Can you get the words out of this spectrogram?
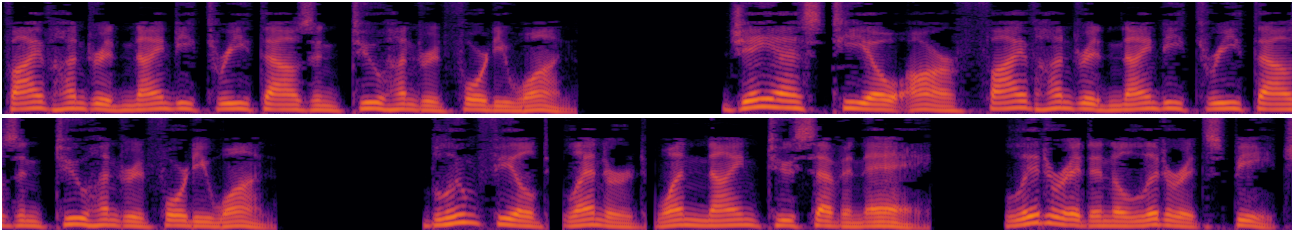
593241 JSTOR 593241 Bloomfield, Leonard 1927a. Literate and Illiterate Speech.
